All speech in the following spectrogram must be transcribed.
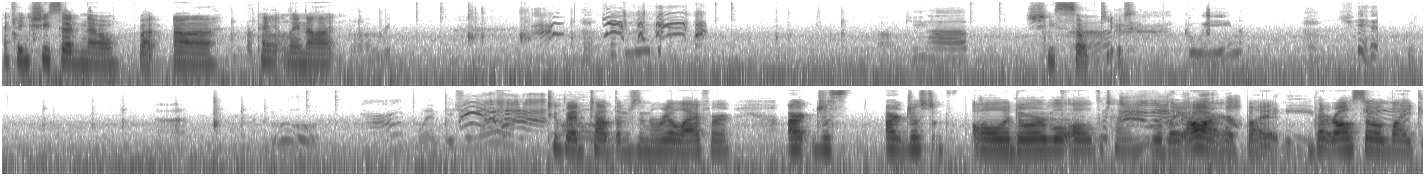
I think she said no, but, uh, apparently not. She's so cute. Queen? Yeah. Huh? Ooh. When did you know? Too bad toddlers in real life are aren't just aren't just all adorable all the time. Well, they are, but they're also like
